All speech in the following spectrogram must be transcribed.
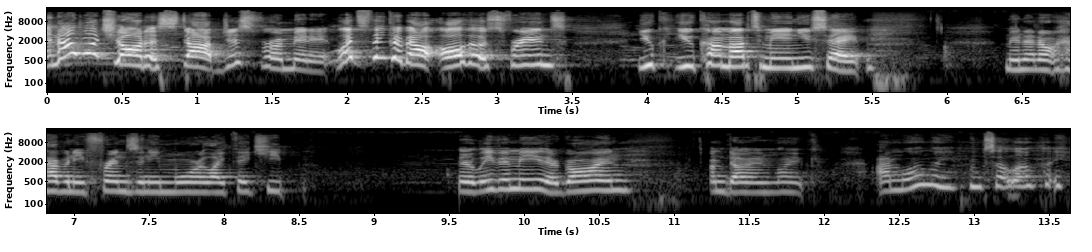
and I want y'all to stop just for a minute. Let's think about all those friends. You you come up to me and you say, "Man, I don't have any friends anymore. Like they keep they're leaving me, they're gone. I'm done. Like I'm lonely. I'm so lonely."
